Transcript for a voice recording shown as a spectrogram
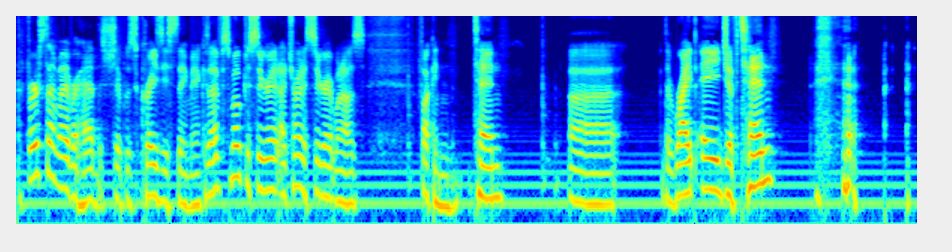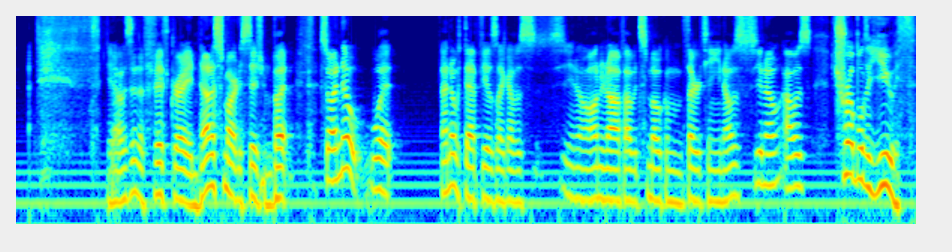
The first time I ever had this shit was the craziest thing, man. Because I've smoked a cigarette. I tried a cigarette when I was fucking ten. Uh, the ripe age of ten. yeah, I was in the fifth grade. Not a smart decision, but so I know what I know what that feels like. I was, you know, on and off. I would smoke them. Thirteen. I was, you know, I was troubled youth,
